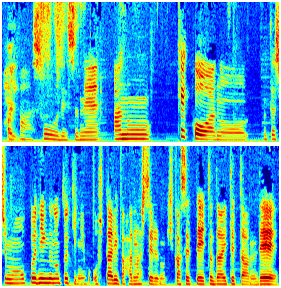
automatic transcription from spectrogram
はい。あそうですね。あの、結構あの、私もオープニングの時にお二人が話してるの聞かせていただいてたんで、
